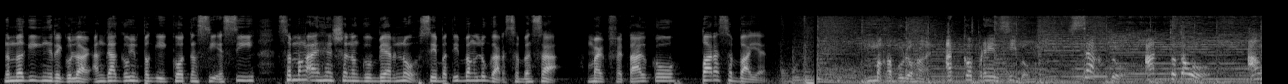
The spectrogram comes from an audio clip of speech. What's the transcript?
na magiging regular ang gagawing pag-ikot ng CSC sa mga ahensya ng gobyerno sa iba't ibang lugar sa bansa. Mark Fetalco, para sa Bayan. makabuluhan at komprehensibo, sakto at totoo ang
